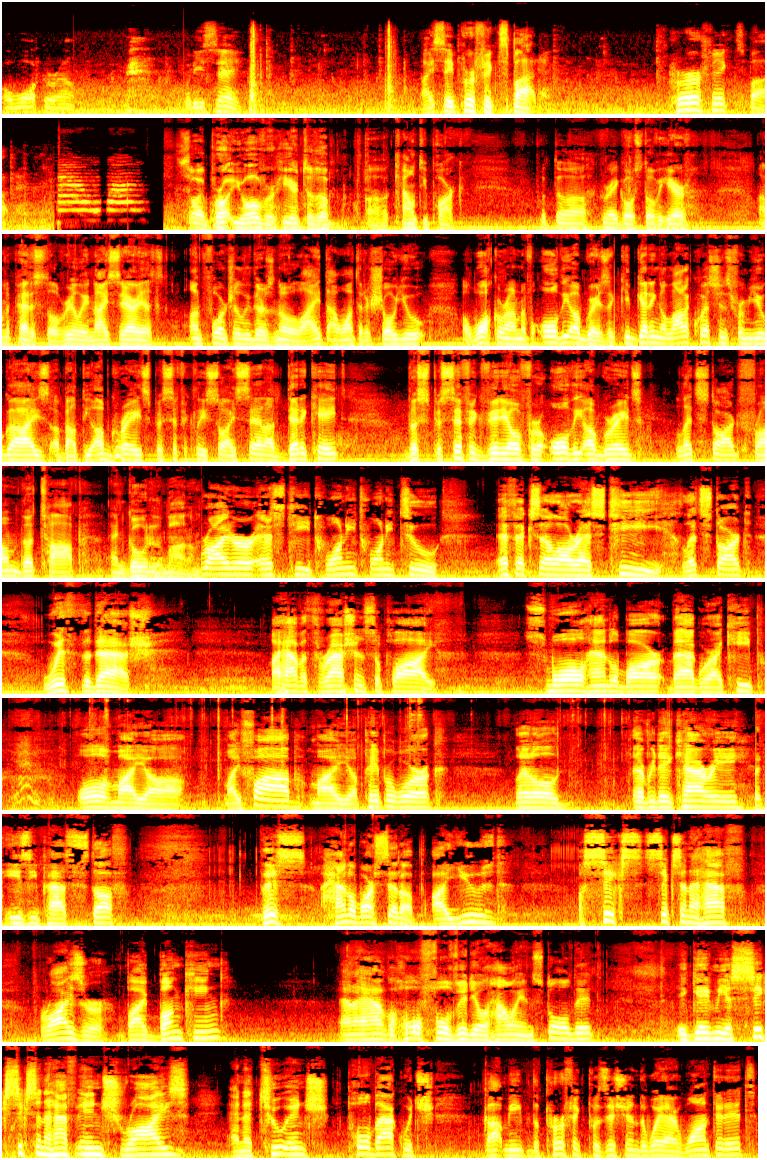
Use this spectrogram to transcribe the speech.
A walk around? What do you say? I say perfect spot. Perfect spot. So I brought you over here to the uh, county park. Put the gray ghost over here on the pedestal. Really nice area. Unfortunately, there's no light. I wanted to show you a walk around of all the upgrades. I keep getting a lot of questions from you guys about the upgrades specifically. So I said I'll dedicate the specific video for all the upgrades. Let's start from the top and go to the bottom. Rider ST 2022 FXLRST. Let's start with the dash. I have a Thrashin Supply small handlebar bag where I keep all of my uh, my fob, my uh, paperwork, little everyday carry, but E-ZPass stuff. This handlebar setup, I used a six, six and a half riser by Bung King. And I have a whole full video how I installed it. It gave me a six, six and a half inch rise and a two inch pullback, which got me the perfect position the way I wanted it.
